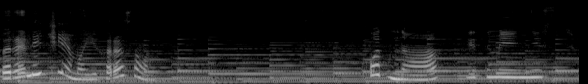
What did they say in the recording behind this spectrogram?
Перелічимо їх разом. Одна відмінність.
